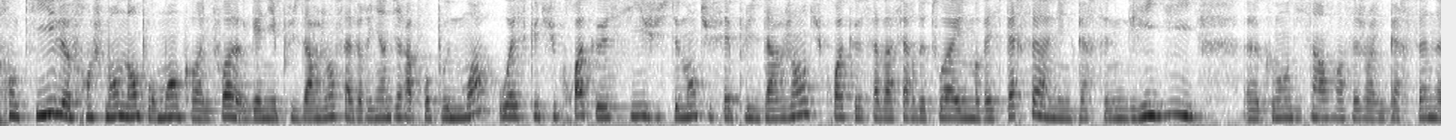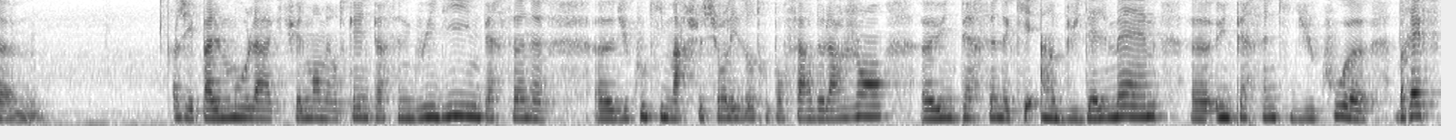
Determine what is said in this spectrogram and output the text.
tranquille, franchement, non, pour moi, encore une fois, gagner plus d'argent, ça veut rien dire à propos de moi Ou est-ce que tu crois que si justement tu fais plus d'argent, tu crois que ça va faire de toi une mauvaise personne, une personne greedy euh, Comment on dit ça en français Genre une personne. Euh, j'ai pas le mot là actuellement, mais en tout cas une personne greedy, une personne euh, du coup qui marche sur les autres pour faire de l'argent, une personne qui est imbu d'elle-même, une personne qui du coup, bref,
